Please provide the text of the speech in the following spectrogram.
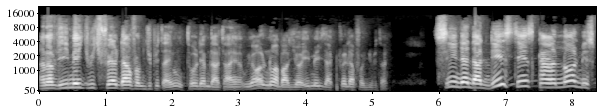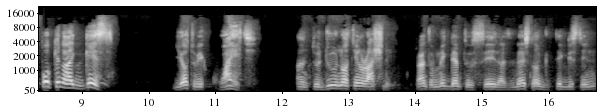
And of the image which fell down from Jupiter, even told them that I, we all know about your image that fell down from Jupiter. Seeing then that these things cannot be spoken against, you ought to be quiet and to do nothing rashly. Trying to make them to say that let's not take this thing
